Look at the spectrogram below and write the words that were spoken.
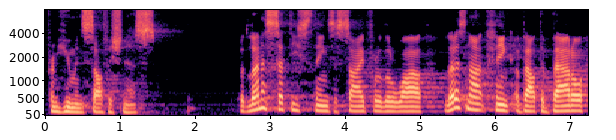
from human selfishness. But let us set these things aside for a little while. Let us not think about the battle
